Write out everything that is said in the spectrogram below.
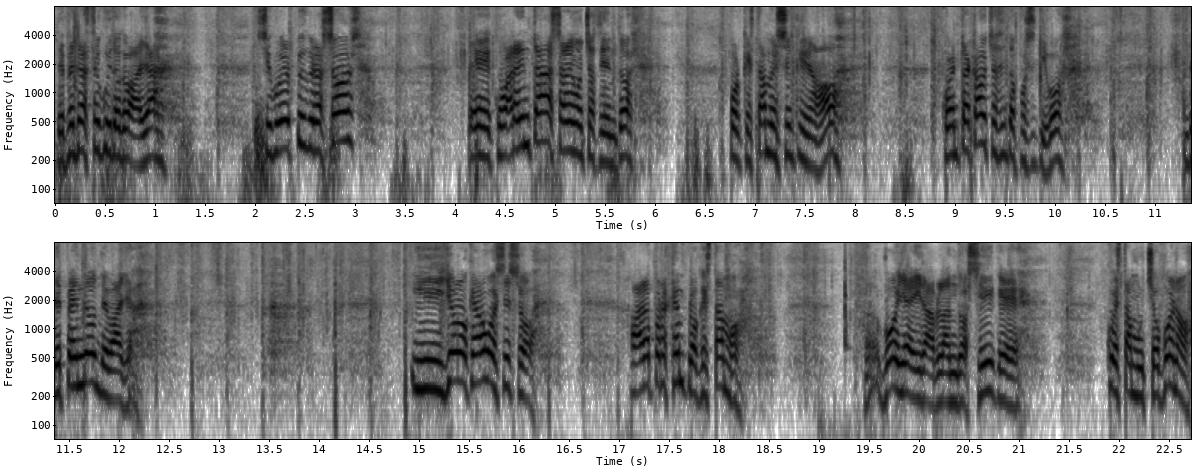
Depende del circuito que vaya. Si voy al Pic Grasos, 40 salen 800. Porque está menos inclinado. 40k, 800 positivos. Depende de dónde vaya. Y yo lo que hago es eso. Ahora, por ejemplo, que estamos... Voy a ir hablando así, que cuesta mucho. Bueno,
